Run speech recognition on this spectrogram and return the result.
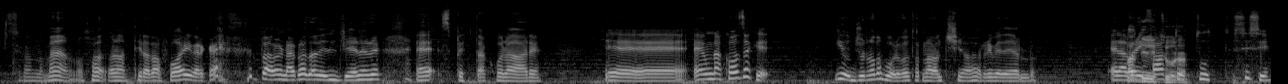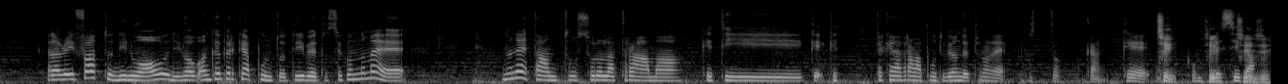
secondo me non so, l'hanno tirata fuori perché fare una cosa del genere è spettacolare. E- è una cosa che io il giorno dopo volevo tornare al cinema per rivederlo. E l'avrei fatto tutti. Sì, sì. E l'avrei fatto di nuovo, di nuovo, anche perché appunto, ti ripeto, secondo me non è tanto solo la trama che ti, che, che perché la trama appunto abbiamo detto non è questo che sì, complessità, sì, sì,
